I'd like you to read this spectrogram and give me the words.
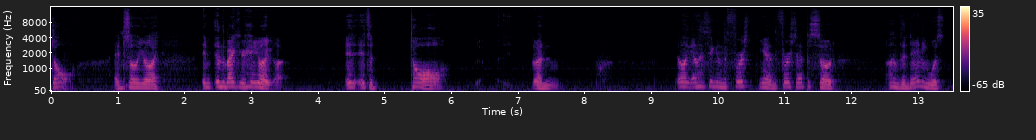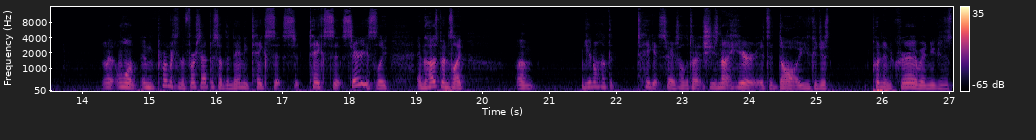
doll. And so you're like, in, in the back of your head, you're like, uh, it, it's a doll. And, like, and I think in the first, yeah, in the first episode, uh, the nanny was, well, in pretty much in the first episode, the nanny takes it takes it seriously, and the husband's like, um, you don't have to take it serious all the time. She's not here. It's a doll. You could just put it in crib and you can just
